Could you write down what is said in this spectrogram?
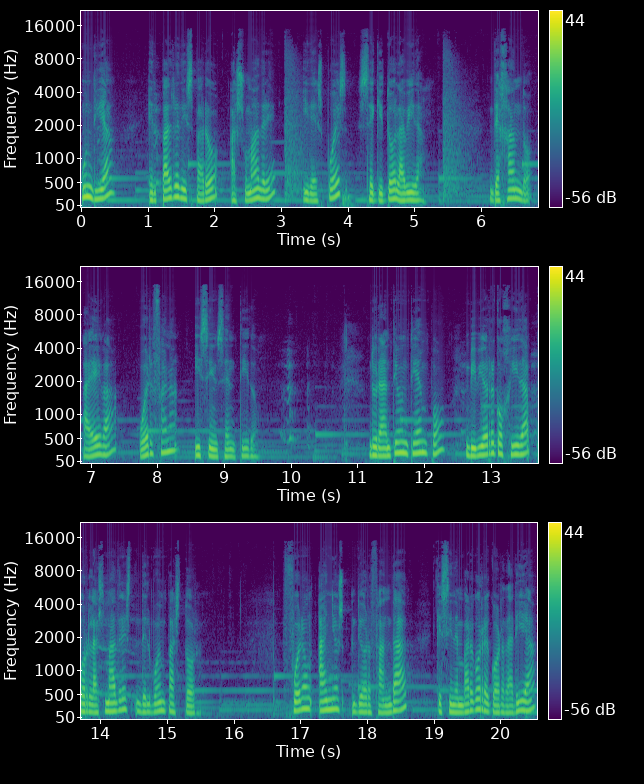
Un día, el padre disparó a su madre y después se quitó la vida, dejando a Eva huérfana y sin sentido. Durante un tiempo vivió recogida por las madres del buen pastor. Fueron años de orfandad que sin embargo recordaría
